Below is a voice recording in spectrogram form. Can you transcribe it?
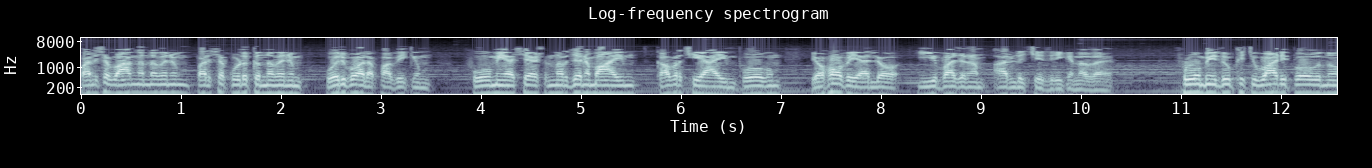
പലിശ വാങ്ങുന്നവനും പലിശ കൊടുക്കുന്നവനും ഒരുപോലെ ഭവിക്കും. ഭൂമി അശേഷം നിർജനമായും കവർച്ചയായും പോകും. യഹോവയല്ലോ ഈ വചനം അരുളി ചെയ്തിരിക്കുന്നത്. ഭൂമി ദുഃഖിച്ചു വാടിപ്പോകുന്നു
